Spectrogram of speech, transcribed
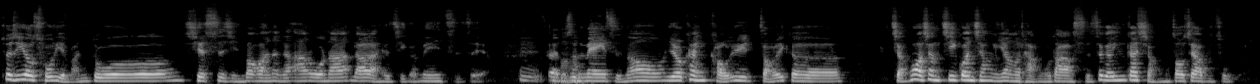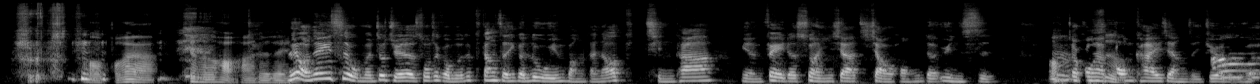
最近又处理了蛮多些事情，包括那个阿洛拉拉来有几个妹子这样，嗯这不是妹子，然后又看考虑找一个讲话像机关枪一样的塔罗大师，这个应该小红招架不住。哦，不会啊，这样很好啊，对不对？没有那一次，我们就觉得说这个，我们就当成一个录音访谈，然后请他免费的算一下小红的运势，哦，就公开公开这样子，你觉得如何？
